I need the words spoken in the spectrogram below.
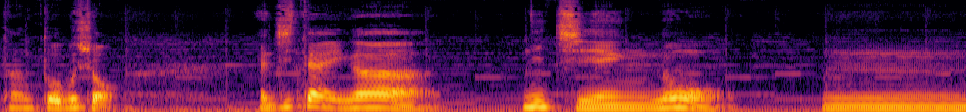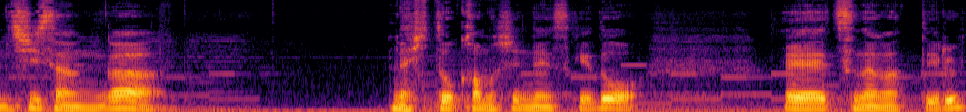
担当部署自体が、に遅延の、うん、資産が、人かもしれないですけど、えー、つながっている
